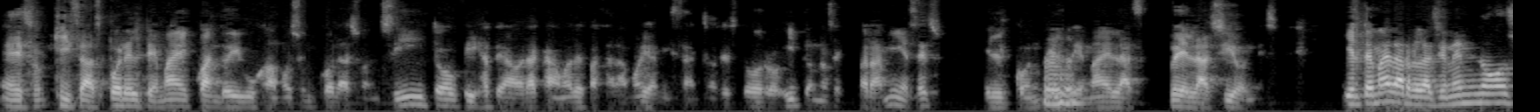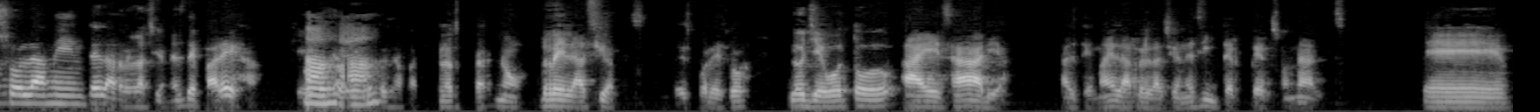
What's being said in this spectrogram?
Eso, quizás por el tema de cuando dibujamos un corazoncito, fíjate, ahora acabamos de pasar amor y amistad, entonces todo rojito, no sé, para mí es eso, el, el tema de las relaciones. Y el tema de las relaciones, no solamente las relaciones de pareja, pues, no, relaciones. Entonces, por eso lo llevo todo a esa área, al tema de las relaciones interpersonales. Eh,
